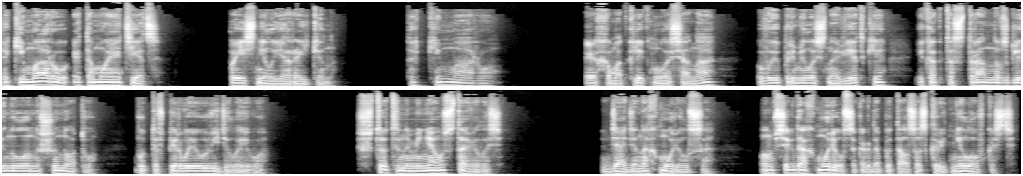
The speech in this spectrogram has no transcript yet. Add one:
«Такимару — это мой отец», — пояснил я Рейкин. «Такимару». Эхом откликнулась она, выпрямилась на ветке и как-то странно взглянула на Шиноту, будто впервые увидела его. «Что ты на меня уставилась?» Дядя нахмурился. Он всегда хмурился, когда пытался скрыть неловкость.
